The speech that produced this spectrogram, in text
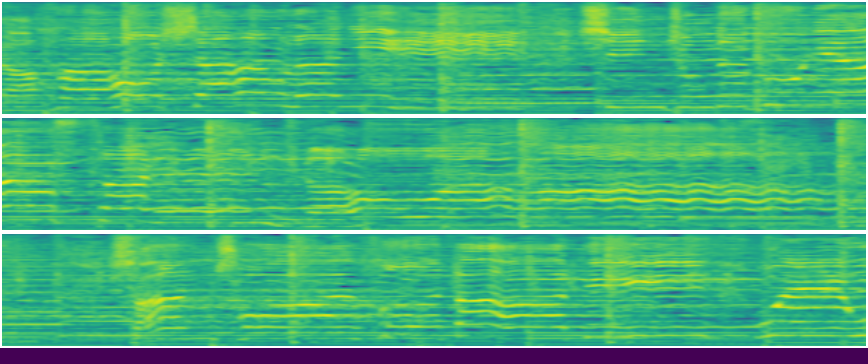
叫上了你心中的姑娘撒人高啊山川和大地为我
